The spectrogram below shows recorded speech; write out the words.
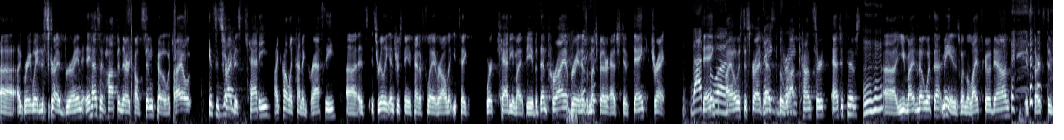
Uh, a great way to describe brewing. It has a hop in there called Simcoe, which I gets described Yes. as catty. I call it kind of grassy. Uh, it's it's really interesting kind of flavor. I'll let you take where caddy might be. But then Pariah Brewing has a much better adjective, dank drank. That's the Dank. I always describe as the drank. rock concert adjectives. Mhm. Uh, you might know what that means. When the lights go down, it starts to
